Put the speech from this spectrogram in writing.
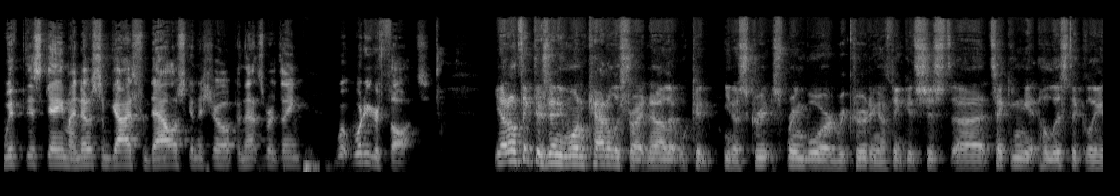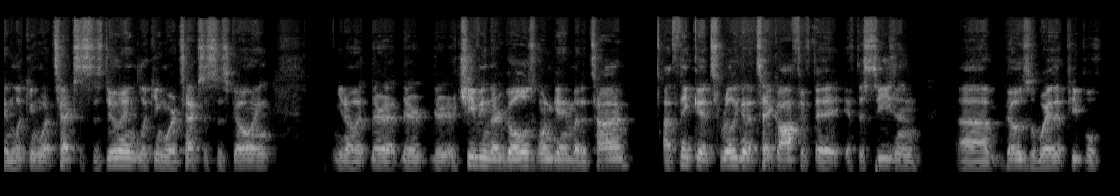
with this game? I know some guys from Dallas going to show up and that sort of thing. What, what are your thoughts? Yeah, I don't think there's any one catalyst right now that could, you know, springboard recruiting. I think it's just uh, taking it holistically and looking what Texas is doing, looking where Texas is going. You know, they're they're they're achieving their goals one game at a time. I think it's really going to take off if the if the season uh, goes the way that people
